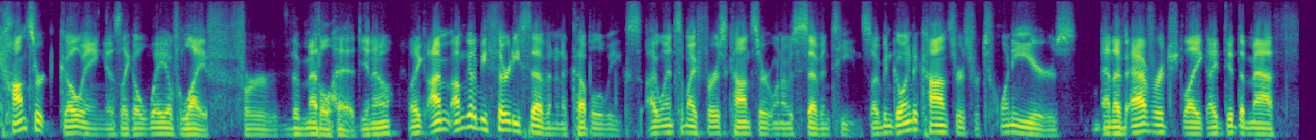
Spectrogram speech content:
concert going is like a way of life for the metalhead, you know? Like I'm I'm going to be 37 in a couple of weeks. I went to my first concert when I was 17. So I've been going to concerts for 20 years and I've averaged like I did the math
